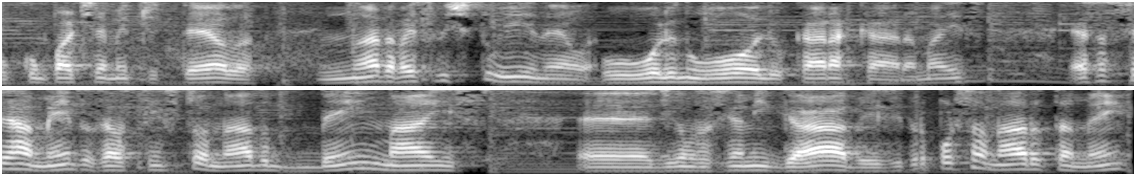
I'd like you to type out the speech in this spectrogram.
o compartilhamento de tela, nada vai substituir né, o olho no olho, cara a cara, mas essas ferramentas elas têm se tornado bem mais, é, digamos assim, amigáveis e proporcionaram também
